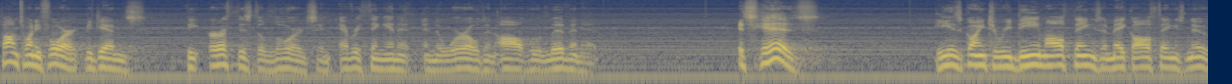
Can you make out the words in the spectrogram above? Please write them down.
Psalm 24 begins, The earth is the Lord's and everything in it, and the world and all who live in it. It's His. He is going to redeem all things and make all things new.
